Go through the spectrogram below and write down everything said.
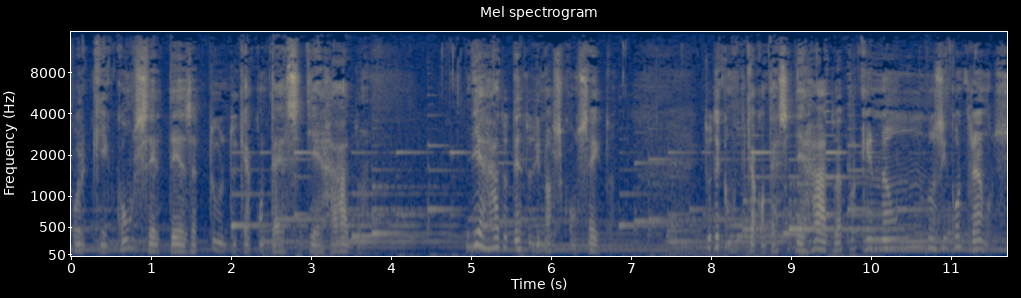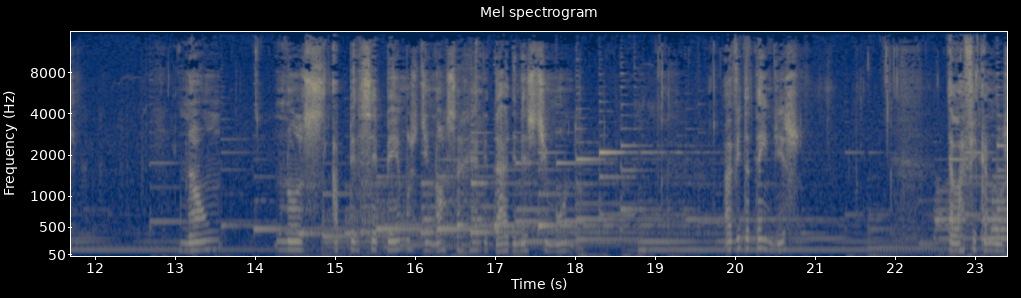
Porque com certeza tudo que acontece de errado, de errado dentro de nosso conceito, tudo que acontece de errado é porque não nos encontramos, não nos apercebemos de nossa realidade neste mundo. A vida tem disso. Ela fica nos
